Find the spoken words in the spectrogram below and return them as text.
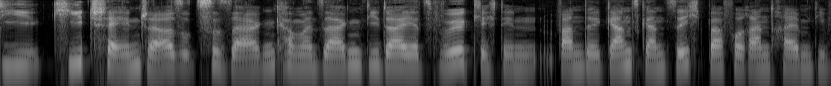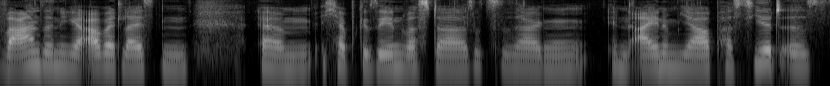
die Keychanger sozusagen, kann man sagen, die da jetzt wirklich den Wandel ganz, ganz sichtbar vorantreiben, die wahnsinnige Arbeit leisten. Ähm, ich habe gesehen, was da sozusagen in einem Jahr passiert ist,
